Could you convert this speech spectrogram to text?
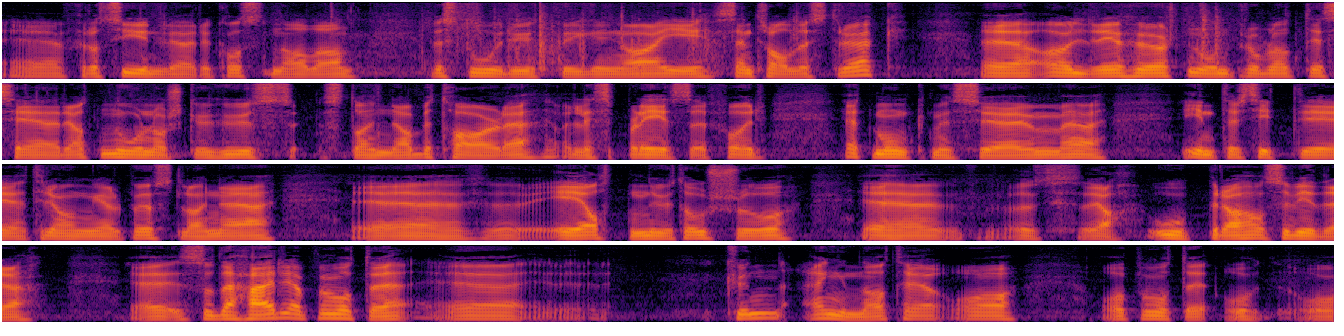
eh, for å synliggjøre kostnadene ved store utbygginger i sentrale strøk. Jeg har aldri hørt noen problematisere at nordnorske husstander betaler eller spleiser for et Munch-museum, intercity-triangel på Østlandet, E18 ut av Oslo, ja, opera osv. Eh, så det her er på en måte eh, kun egnet til å, å, på en måte, å, å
